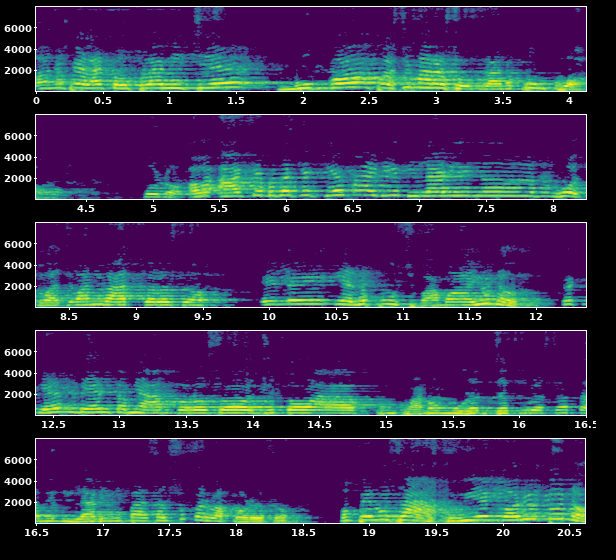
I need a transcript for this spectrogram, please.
અને પેલા ટોપલા નીચે મૂકો, પછી મારા છોકરાને પૂંખો. બોલો, હવે આ કે બધા કે કેમ આવી બિલાડીને હોજવા જવાની વાત કરો છો? એટલે એને પૂછવામાં આવ્યું ને, કે કેમ બેન તમે આમ કરો છો? હજુ તો આ પૂંખવાનું મુહૂર્ત જતું રહેશે, તમે બિલાડીની પાસે શું કરવા પડો છો? પણ પેલું સાસુએ કર્યું હતું ને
